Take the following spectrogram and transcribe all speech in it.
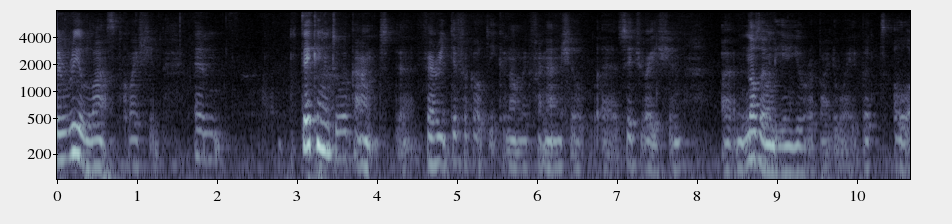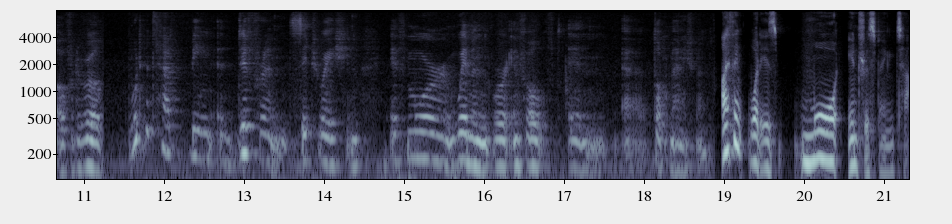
real last question. Um, taking into account the very difficult economic financial uh, situation, um, not only in Europe, by the way, but all over the world, would it have been a different situation if more women were involved in uh, top management? I think what is more interesting to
